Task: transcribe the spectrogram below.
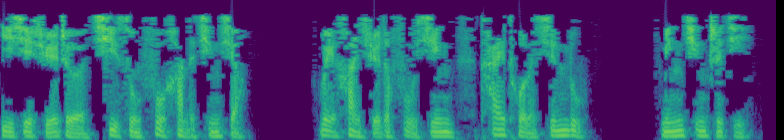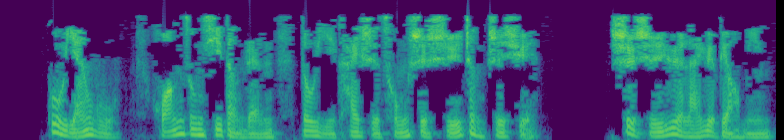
一些学者弃宋复汉的倾向，为汉学的复兴开拓了新路。明清之际，顾炎武、黄宗羲等人都已开始从事实证之学。事实越来越表明，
